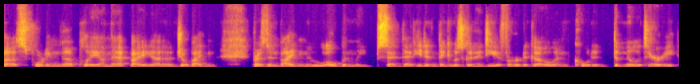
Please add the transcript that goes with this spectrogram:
uh, supporting uh, play on that by uh, Joe Biden, President Biden, who openly said that he didn't think it was a good idea for her to go and quoted the military.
